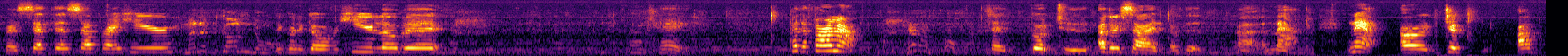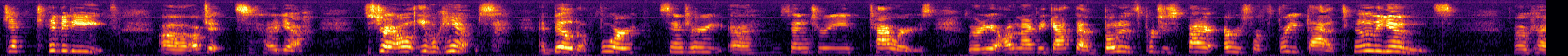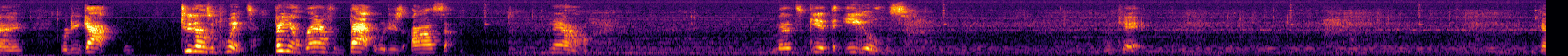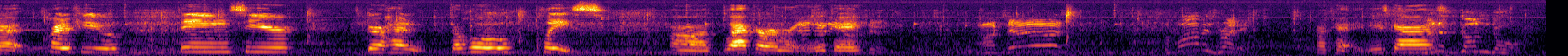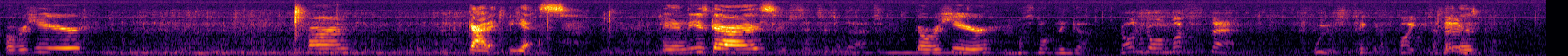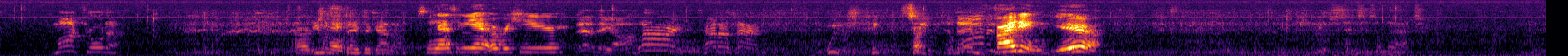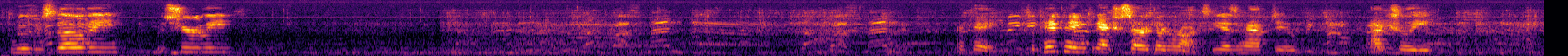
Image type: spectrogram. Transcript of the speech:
We're going to set this up right here. They're going to go over here a little bit. Okay. Put the farm out. To go to the other side of the uh, map. Now, our object- objectivities, uh, objects, uh, yeah, destroy all evil camps and build four sentry, uh, sentry towers. We already automatically got the bonus purchase fire arrows for three battalions. Okay, already got 2,000 points. Bam, right off the bat, which is awesome. Now, Let's get the Eagles. Okay. Got quite a few things here. Go ahead the whole place. Uh, Black Armory, okay. Okay, these guys over here. Farm. Got it, yes. And these guys go over here. Must not linger. Gondor must stand. We must take the fight to Okay, them. March order. We must stay together. So nothing yet over here. There they are. Tarazan. We must take the Sorry. fight to them. Fighting, yeah. Moving slowly but surely. Okay, so Pippin can actually start throwing rocks. He doesn't have to actually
